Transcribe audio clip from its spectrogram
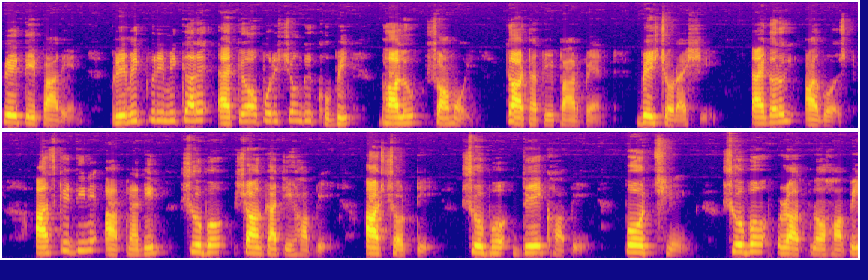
পেতে পারেন। প্রেমিক প্রেমিকারা একে অপরের সঙ্গে খুবই ভালো সময় কাটাতে পারবেন। বেসরাশি এগারোই আগস্ট। আজকের দিনে আপনাদের শুভ সংখ্যাটি হবে আটষট্টি। শুভ দিক হবে পশ্চিম। শুভ রত্ন হবে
